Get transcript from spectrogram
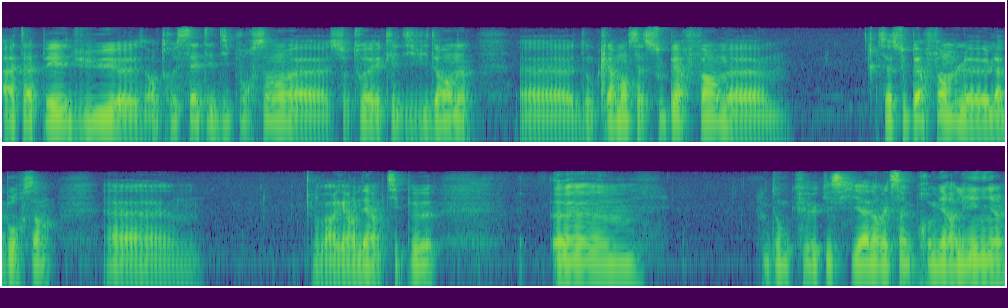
à taper du euh, entre 7 et 10%, euh, surtout avec les dividendes. Euh, donc clairement ça sous-performe, ça sous-performe la bourse. Hein. On va regarder un petit peu. donc qu'est-ce qu'il y a dans les 5 premières lignes?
